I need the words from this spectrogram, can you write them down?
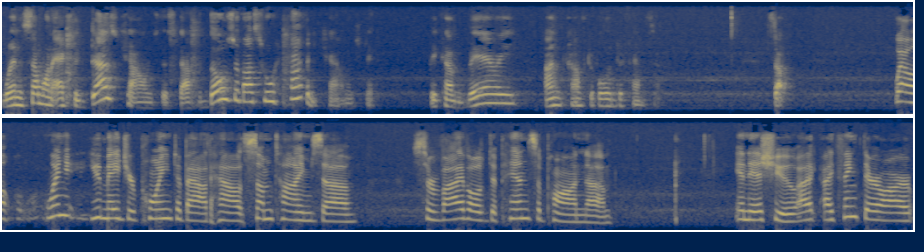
when someone actually does challenge this stuff, those of us who haven't challenged it become very uncomfortable and defensive. So, well, when you made your point about how sometimes uh, survival depends upon um, an issue, I, I think there are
